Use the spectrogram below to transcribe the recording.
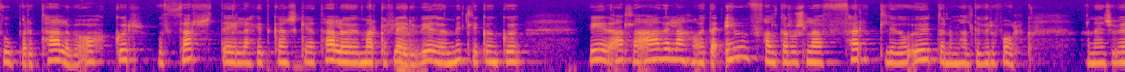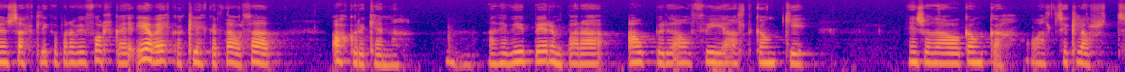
þú bara tala við okkur og þarft eiginlega ekkert kannski að tala við marga fleiri, ja. við höfum milligöngu við alla aðila og þetta einfaldar úrslega ferlið og utanumhaldi fyrir fólk þannig eins og við hefum sagt líka bara við fólk að ef eitthvað klikkar þá er það okkur að kenna mm -hmm. að því við byrjum bara ábyrð á því að allt gangi eins og það á að ganga og allt sé klárt.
